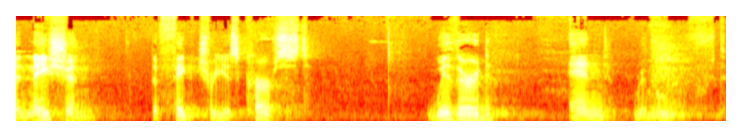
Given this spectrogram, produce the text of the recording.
the nation, the fig tree is cursed, withered, and removed.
